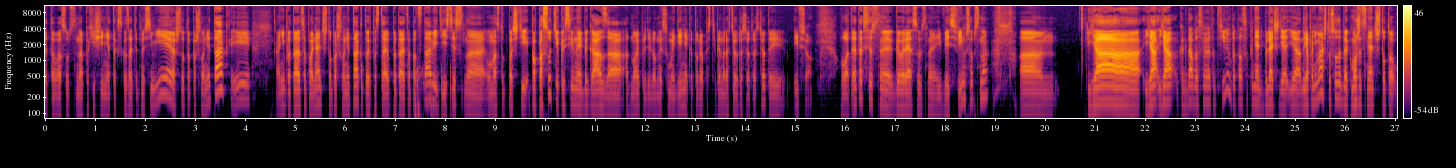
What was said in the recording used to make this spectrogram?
этого, собственно, похищения, так сказать, одной семьи что-то пошло не так, и они пытаются понять, что пошло не так, кто их пытается подставить. И, естественно, у нас тут почти, по, по сути, крысиные бега за одной определенной суммой денег, которая постепенно растет, растет, растет, и, и все. Вот, это, собственно говоря, собственно, и весь фильм, собственно. Я, я, я, когда бы смотрел этот фильм, пытался понять, блядь, я, я, я понимаю, что Содерберг может снять что-то,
